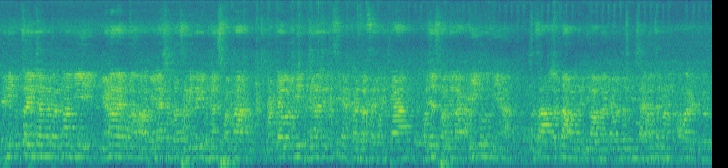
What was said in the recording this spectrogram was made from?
त्यांनी कुठचा विचार न करता मी येणार आहे म्हणून आम्हाला पहिल्या शब्दात सांगितलं की भजन स्पर्धा म्हटल्यावरती भजनाचे रसिक आहेत खासदार साहेब आणि त्या भजन स्पर्धेला काही करून मी येणार. आम्हाला त्यांनी लावला त्याबद्दल मी साहेबांचे पण आभार व्यक्त करतो.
